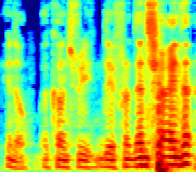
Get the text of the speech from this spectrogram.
you know a country different than China.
